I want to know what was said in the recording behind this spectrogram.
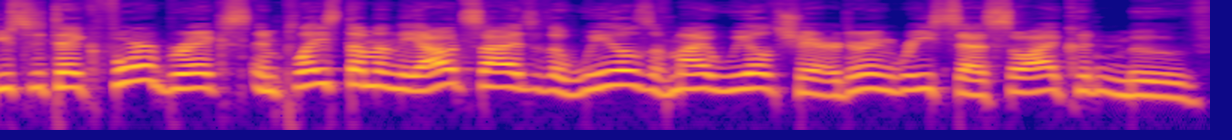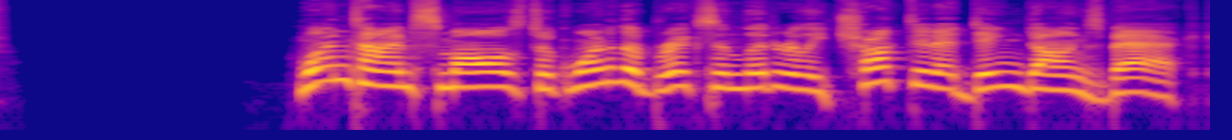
used to take four bricks and place them on the outsides of the wheels of my wheelchair during recess so I couldn't move. One time, Smalls took one of the bricks and literally chucked it at Ding Dong's back.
